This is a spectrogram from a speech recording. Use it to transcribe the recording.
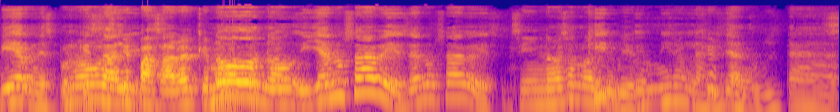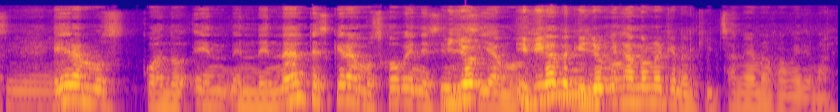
viernes, porque No, es sale... que para saber qué me va a No, tocar. no, y ya no sabes, ya no sabes. Sí, no, eso no es ¿Qué- vivir. eh, mira la vida adulta. Sí. Éramos cuando, en, en, en antes que éramos jóvenes y, Y, yo, decíamos... y fíjate que yo "Mm, no". quejándome que en el Kitsania me fue medio mal.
